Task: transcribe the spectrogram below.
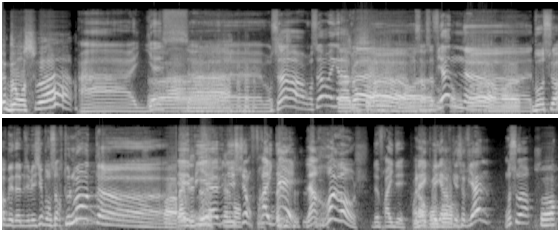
Euh, bonsoir. Ah, yes. Ah. euh, Bonsoir, bonsoir mes Ah, gars. Bonsoir, Bonsoir euh, Sofiane. bonsoir, euh, Bonsoir mesdames et messieurs, bonsoir tout le monde. Ah, Et êtes bienvenue finalement. sur Friday La revanche de Friday. On est avec revanche. et Sofiane. Bonsoir. Bonsoir,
